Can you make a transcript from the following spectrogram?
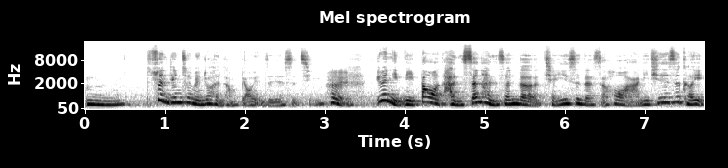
嗯，瞬间催眠就很常表演这件事情。嘿，因为你你到很深很深的潜意识的时候啊，你其实是可以，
